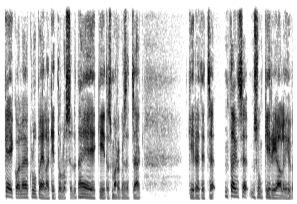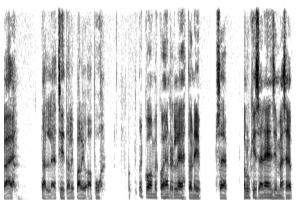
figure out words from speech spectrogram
keikoilla ja klubeillakin tullut sille, että hei kiitos Markus, että sä kirjoitit se, tai se sun kirja oli hyvä ja tälleen, että siitä oli paljon apua. Koomikko Henri Lehto, niin se luki sen ensimmäisen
